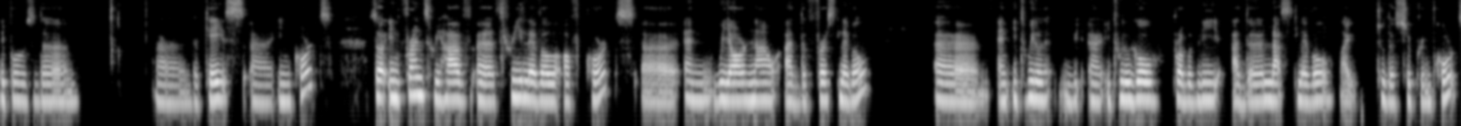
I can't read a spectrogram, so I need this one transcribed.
the uh, the case uh, in court. So in France, we have uh, three level of courts, and we are now at the first level, and it will be, it will go probably at the last level, like to the Supreme Court,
